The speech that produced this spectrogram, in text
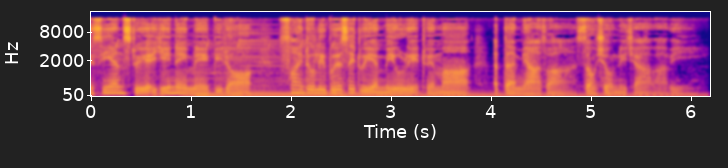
Crazians တွေရဲ့အရေးနေနေပြီးတော့ Findolly ပွဲစိတ်တွေရဲ့မေးတွေအတွင်းမှာအသက်များစွာဆုံးရှုံးနေကြပါပြီ။။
